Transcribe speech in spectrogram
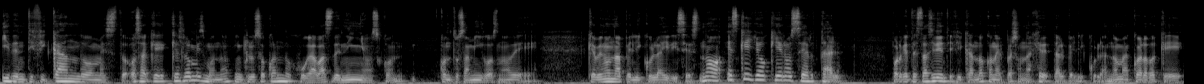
identificando, me esto- o sea, que, que es lo mismo, ¿no? Incluso cuando jugabas de niños con, con tus amigos, ¿no? De que ven una película y dices, no, es que yo quiero ser tal, porque te estás identificando con el personaje de tal película, ¿no? Me acuerdo que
